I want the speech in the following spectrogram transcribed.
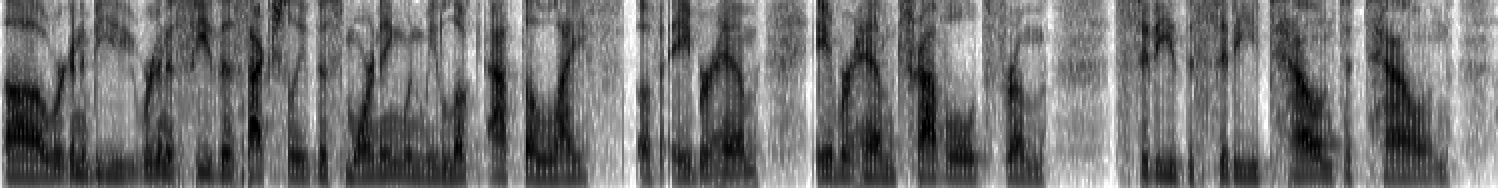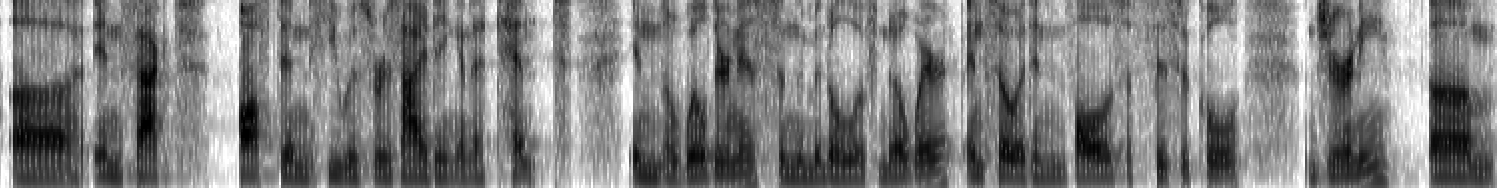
Uh, we're going to be we're going to see this actually this morning when we look at the life of Abraham. Abraham traveled from city to city, town to town. Uh, in fact, often he was residing in a tent in the wilderness in the middle of nowhere, and so it involves a physical journey. Um,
